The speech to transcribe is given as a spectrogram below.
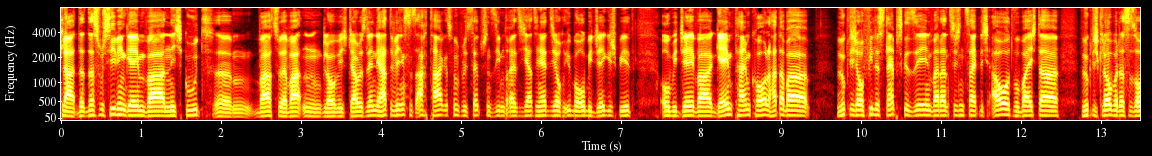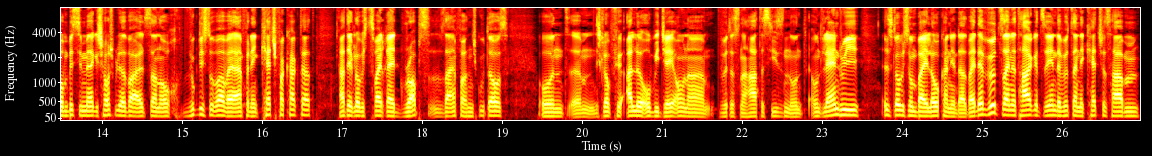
klar, das Receiving Game war nicht gut, ähm, war zu erwarten, glaube ich. Jarvis Landry hatte wenigstens 8 Tages, 5 Receptions, 37 Yards, den hätte ich auch über OBJ gespielt. OBJ war Game Time Call, hat aber wirklich auch viele Snaps gesehen, war dann zwischenzeitlich out, wobei ich da wirklich glaube, dass es auch ein bisschen mehr geschauspielert war, als dann auch wirklich so war, weil er einfach den Catch verkackt hat. Hatte, glaube ich, zwei, drei Drops, sah einfach nicht gut aus. Und ähm, ich glaube, für alle OBJ-Owner wird das eine harte Season. Und, und Landry ist, glaube ich, so ein Buy-Low-Kandidat, weil der wird seine Targets sehen, der wird seine Catches haben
